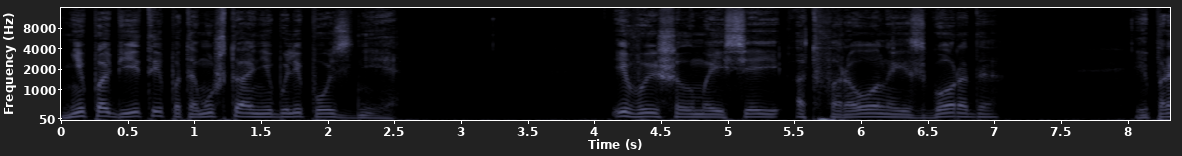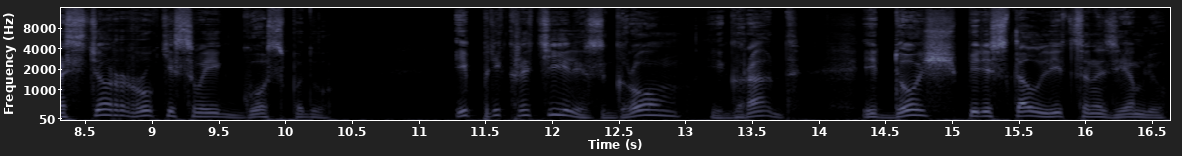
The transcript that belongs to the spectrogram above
не побиты, потому что они были поздние. И вышел Моисей от фараона из города и простер руки свои к Господу, и прекратились гром и град, и дождь перестал литься на землю.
